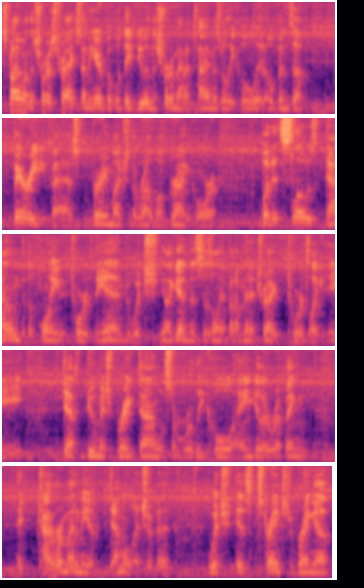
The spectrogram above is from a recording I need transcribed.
It's probably one of the shortest tracks on here, but what they do in the short amount of time is really cool. It opens up very fast, very much in the realm of grindcore, but it slows down to the point towards the end, which, you know, again, this is only about a minute track towards like a death doomish breakdown with some really cool angular riffing. It kind of reminded me of Demilich a bit, which is strange to bring up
